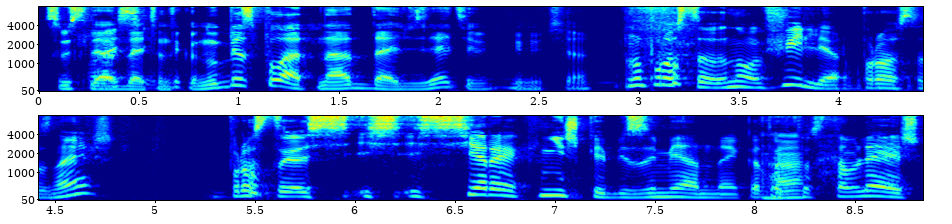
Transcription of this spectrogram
смысле отдать? Он такой, ну бесплатно отдать, взять и, все. Ну просто, ну, филлер просто, знаешь? Просто серая книжка безымянная, которую ты вставляешь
